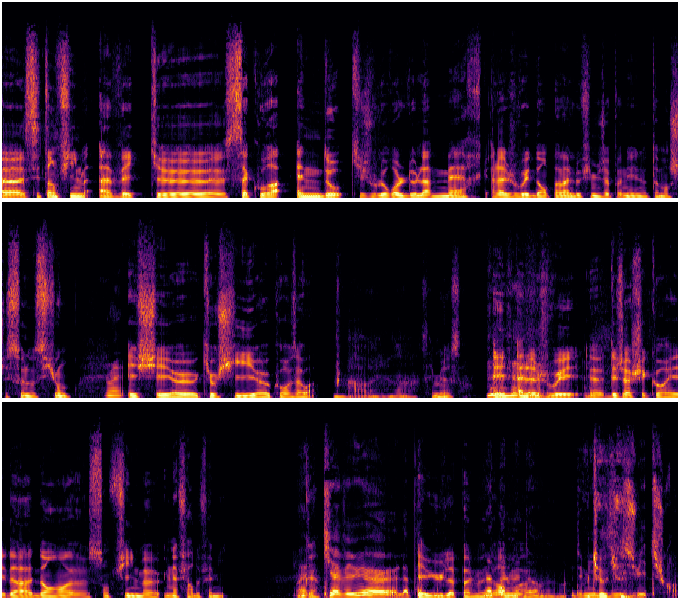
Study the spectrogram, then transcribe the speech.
Euh, c'est un film avec euh, Sakura Endo qui joue le rôle de la mère. Elle a joué dans pas mal de films japonais, notamment chez Sonotion Ouais. et chez euh, Kiyoshi euh, Kurosawa. Ah ouais, c'est mieux ça. Et elle a joué euh, déjà chez Koreeda dans euh, son film Une affaire de famille. Ouais. Qui avait eu euh, la palme, eu la Palme la d'Or. palme euh, d'or en 2018, je crois.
